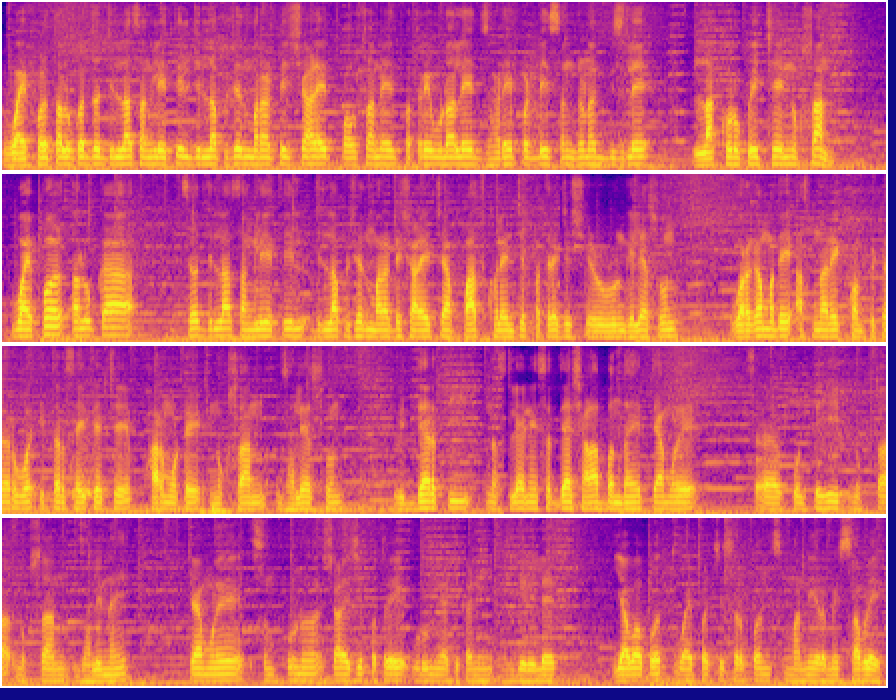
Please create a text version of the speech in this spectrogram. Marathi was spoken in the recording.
वायफळ तालुका जत जिल्हा सांगली येथील जिल्हा परिषद मराठी शाळेत पावसाने पत्रे उडाले झाडे पडली संगणक भिजले लाखो रुपयेचे नुकसान. वायफळ तालुका जत जिल्हा सांगली येथील जिल्हा परिषद मराठी शाळेच्या पाच खोल्यांचे पत्र्याचे शेड उडून गेले असून वर्गामध्ये असणारे कॉम्प्युटर व इतर साहित्याचे फार मोठे नुकसान झाले असून विद्यार्थी नसल्याने सध्या शाळा बंद आहेत त्यामुळे स कोणतेही नुकता नुकसान झाले नाही. त्यामुळे संपूर्ण शाळेचे पत्रे उडून या ठिकाणी गेलेले आहेत. याबाबत वायफळचे सरपंच माननीय रमेश साबळे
